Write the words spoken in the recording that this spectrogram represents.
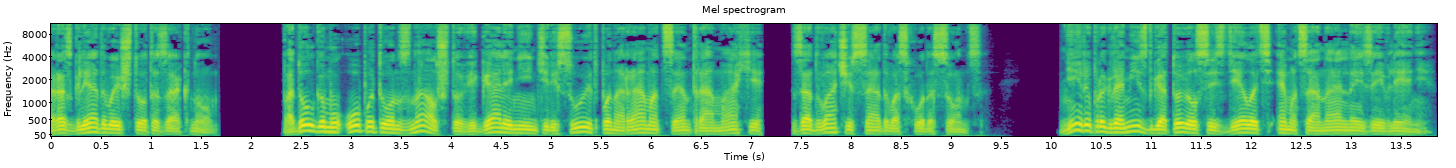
разглядывая что-то за окном. По долгому опыту он знал, что Вигаля не интересует панорама центра Амахи за два часа до восхода солнца. Нейропрограммист готовился сделать эмоциональное заявление.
